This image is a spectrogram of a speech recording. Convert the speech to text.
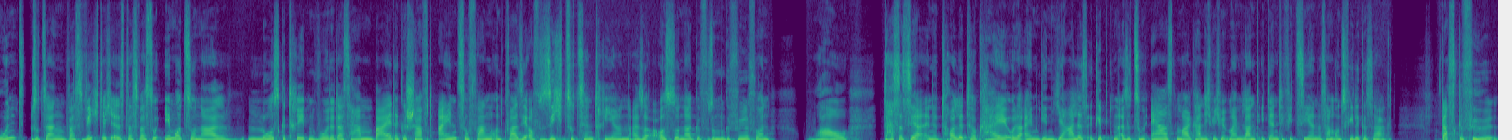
Und sozusagen, was wichtig ist, das, was so emotional losgetreten wurde, das haben beide geschafft einzufangen und quasi auf sich zu zentrieren. Also aus so, einer, so einem Gefühl von, wow, das ist ja eine tolle Türkei oder ein geniales Ägypten. Also zum ersten Mal kann ich mich mit meinem Land identifizieren. Das haben uns viele gesagt. Das Gefühl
